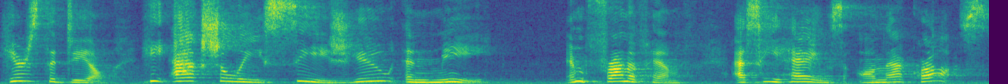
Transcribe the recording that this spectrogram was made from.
Here's the deal He actually sees you and me in front of Him as He hangs on that cross.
